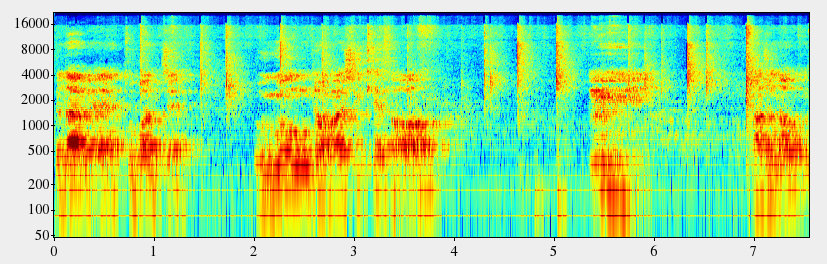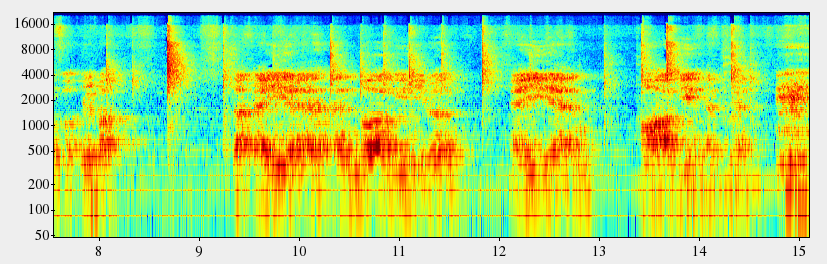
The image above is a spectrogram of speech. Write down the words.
그 다음에 두 번째 응용 정화식 해서 자주 나오는 거 1번 자 A의 n 더하기 1은 AN 더하기 FN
